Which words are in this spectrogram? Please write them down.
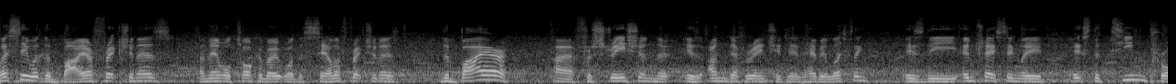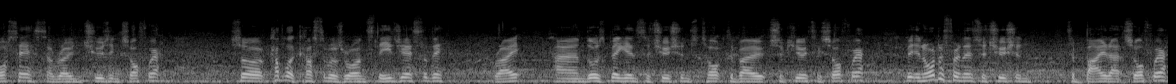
Let's see what the buyer friction is, and then we'll talk about what the seller friction is. The buyer uh, frustration that is undifferentiated heavy lifting is the, interestingly, it's the team process around choosing software. So a couple of customers were on stage yesterday, right? And those big institutions talked about security software. But in order for an institution to buy that software,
